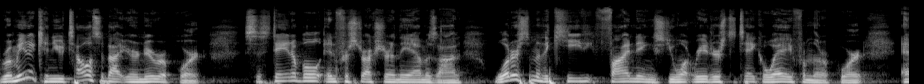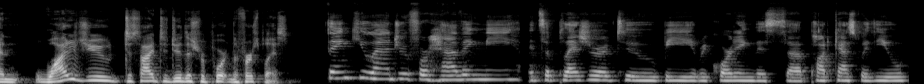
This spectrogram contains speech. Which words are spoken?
Romina, can you tell us about your new report, Sustainable Infrastructure in the Amazon? What are some of the key findings you want readers to take away from the report? And why did you decide to do this report in the first place? Thank you, Andrew, for having me. It's a pleasure to be recording this uh, podcast with you.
